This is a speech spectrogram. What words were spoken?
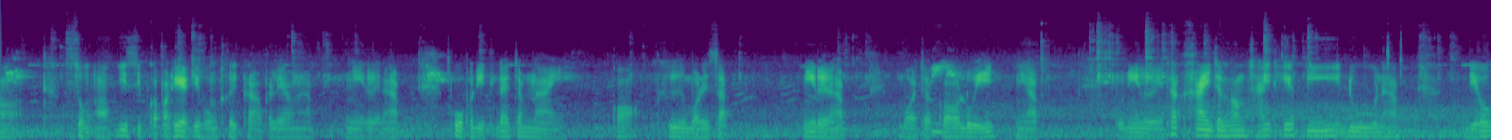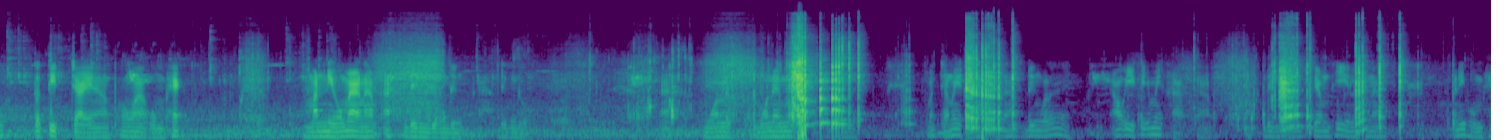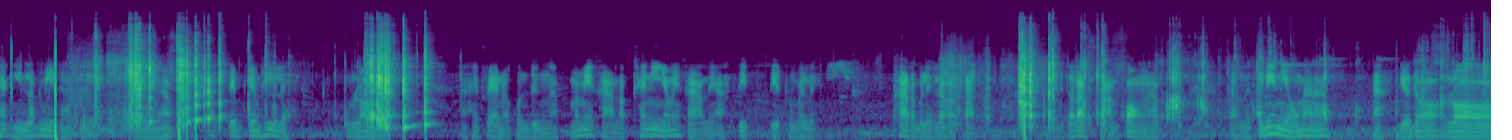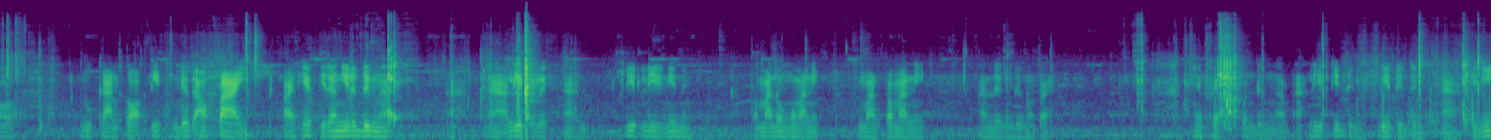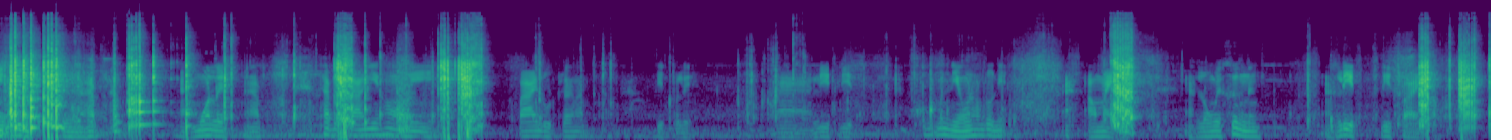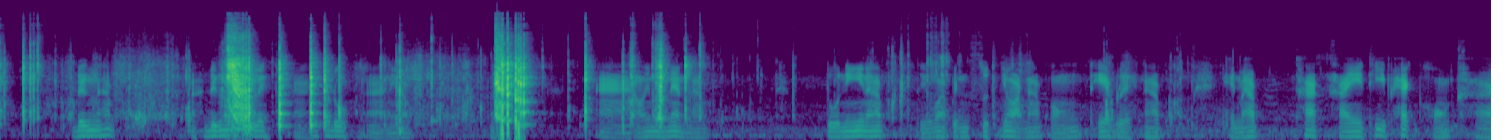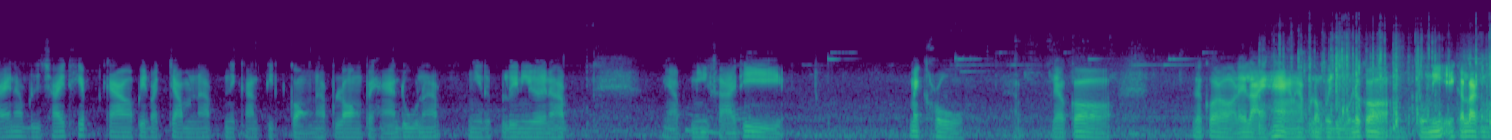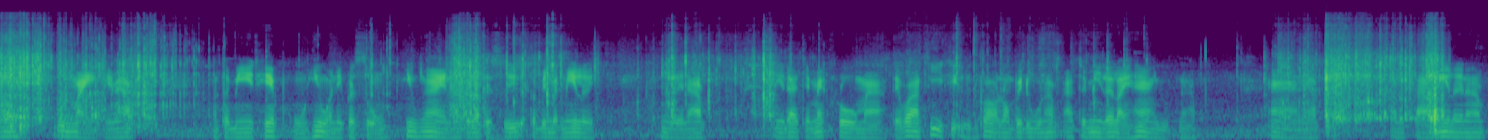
ส่งออก 20 กว่าประเทศที่ผมเคยกล่าวไปแล้วนะครับ นี่เลยนะครับ ผู้ผลิตและจำหน่ายก็คือบริษัทนี้เลยนะครับบจกลุยนี่ครับตัวนี้เลยถ้าใครจะลองใช้เทปนี้ดูนะครับ เดี๋ยวจะติดใจนะครับ เพราะว่าผมแพ็คมันเหนียวมากนะครับอะดึงดึงดึงดึงดูอะม้วนเลยม้วนแน่นมันจะไม่ เอาอีกก็ยังไม่ขาดครับดึงเต็มที่เลยนะอันนี้ผมแฮกหินรับมีดนะครับตัวนี้นี่นะครับเต็มเต็มที่เลย ผมลองให้แฟนเป็นคนดึงนะครับมันไม่ขาดหรอกแค่นี้ยังไม่ขาดเลยอะติดติดลงไปเลยพาดลงไปเลยแล้วก็ตัดเดี๋ยวจะรัดสามป้องนะครับตัดเลยตัวนี้เหนียวมากนะครับอะเดี๋ยวรอรอดูการเกาะติด เดี๋ยวจะเอาปลายปลายเทปติดอันนี้แล้วดึงนะครับอะอ่ารีดไปเลยอะรีดรีดนิดนึงประมาณลงประมาณนี้ประมาณประมาณนี้อะดึงดึงลงไป ให้แฟนคนดึงนะครับอะรีดรีดดึงรีดรีดดึงอะทีนี้ดึงดึงนะครับอะม้วนเลยนะครับ ถ้าเป็นทางยี่ห้อนี่ปลายหลุดแล้วนะติดไปเลยอ่ารีดรีดมันเหนียวนะครับตัวนี้อะเอาใหม่อะลงไปครึ่งหนึ่งอะรีดรีดไปดึงนะครับอะดึงเลยอะให้เขาดูอ่านี่เนาะอ่าเอาให้มันแน่นนะครับ ตัวนี้นะครับ ถือว่าเป็นสุดยอดนะครับของเทปเลยนะครับ เห็นไหมครับ ถ้าใครที่แพ็คของขายนะครับ หรือใช้เทปกาวเป็นประจำนะครับ ในการติดกล่องนะครับ ลองไปหาดูนะครับ นี่เลยนี่เลยนะครับนี่ครับมีขายที่แมคโครนะครับแล้วก็แล้วก็หลาย ๆ ห้างนะครับ ลองไปดูแล้วก็ตรงนี้เอกลักษณ์ของเขารุ่นใหม่เห็นไหมครับ มันจะมีเทปหูหิ้วอเนกประสงค์หิ้วง่ายนะครับเวลาไปซื้อจะเป็นแบบนี้เลยนี่เลยนะครับ นี่ได้จากแมคโครมา แต่ว่าที่ที่อื่นก็ลองไปดูนะครับ อาจจะมีหลายๆห้างอยู่นะครับ อ่านะครับทำตามนี้เลยนะครับ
